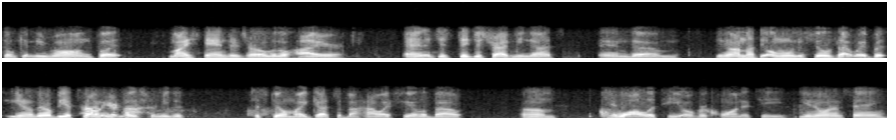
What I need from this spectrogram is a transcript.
Don't get me wrong, but my standards are a little higher, and it just they just drive me nuts. And um, you know, I'm not the only one who feels that way. But you know, there will be a time you're and place not. for me to to spill my guts about how I feel about um quality over quantity. You know what I'm saying?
